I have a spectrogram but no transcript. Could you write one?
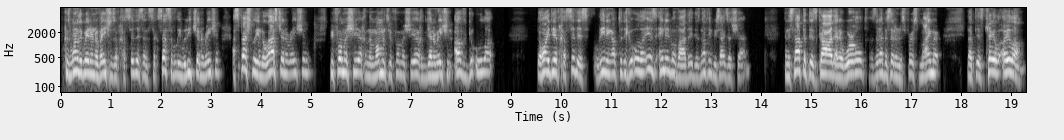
Because one of the great innovations of Hasidus and successively with each generation, especially in the last generation before Mashiach and the moments before Mashiach, the generation of Geula, the whole idea of Hasidus leading up to the Geula is Ein Od Milvado, there's nothing besides Hashem. And it's not that there's God and a world, as the Rebbe said in his first maamar, that there's Kael Olam,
